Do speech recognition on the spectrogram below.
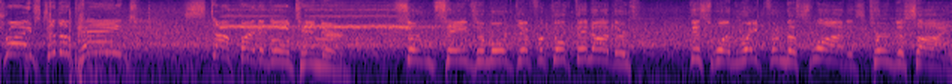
Drives to the paint. Stopped by the goaltender. Certain saves are more difficult than others. This one right from the slot is turned aside.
